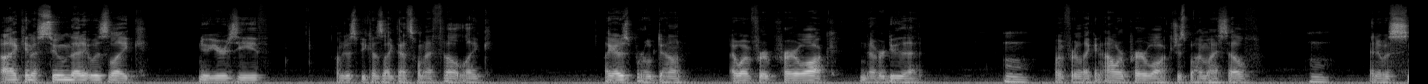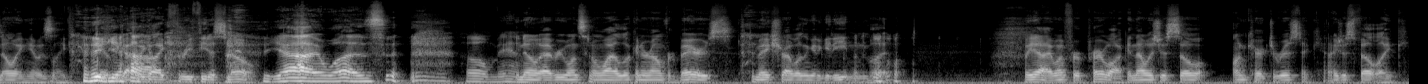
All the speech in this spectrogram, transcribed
I can assume that it was like New Year's Eve, um, just because like that's when I felt like, like I just broke down. I went for a prayer walk. Never do that. Mm. Went for like an hour prayer walk just by myself, Mm. and it was snowing. It was like got, we, got, we got like three feet of snow. Yeah, it was. oh man. You know, every once in a while looking around for bears to make sure I wasn't gonna get eaten, but. But yeah, I went for a prayer walk, and that was just so uncharacteristic. And I just felt like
